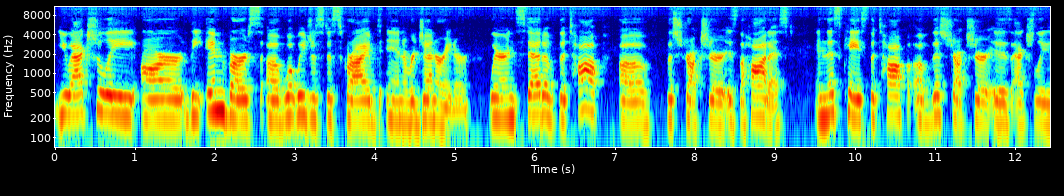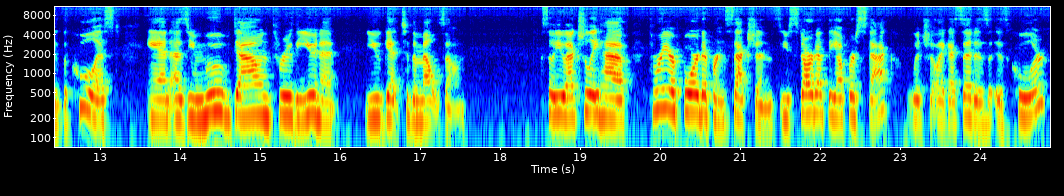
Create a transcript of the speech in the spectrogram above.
you actually are the inverse of what we just described in a regenerator, where instead of the top of the structure is the hottest, in this case, the top of this structure is actually the coolest. And as you move down through the unit, you get to the melt zone. So you actually have three or four different sections. You start at the upper stack, which, like I said, is is cooler,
